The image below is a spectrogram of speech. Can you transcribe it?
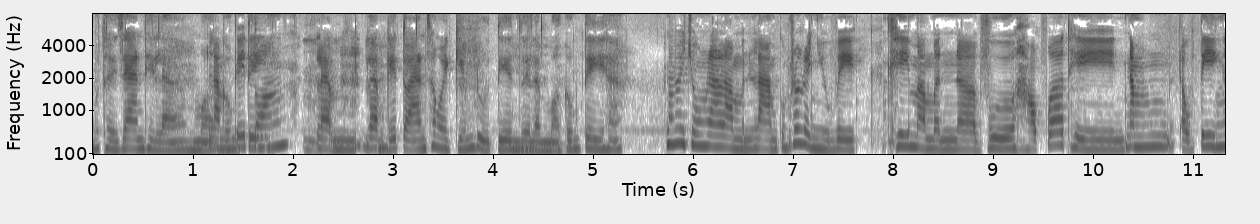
một thời gian thì là mở làm công kế ty toán làm làm kế toán xong rồi kiếm đủ tiền ừ. rồi là mở công ty ha nói chung ra là mình làm cũng rất là nhiều việc. Khi mà mình ờ, vừa học thì năm đầu tiên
